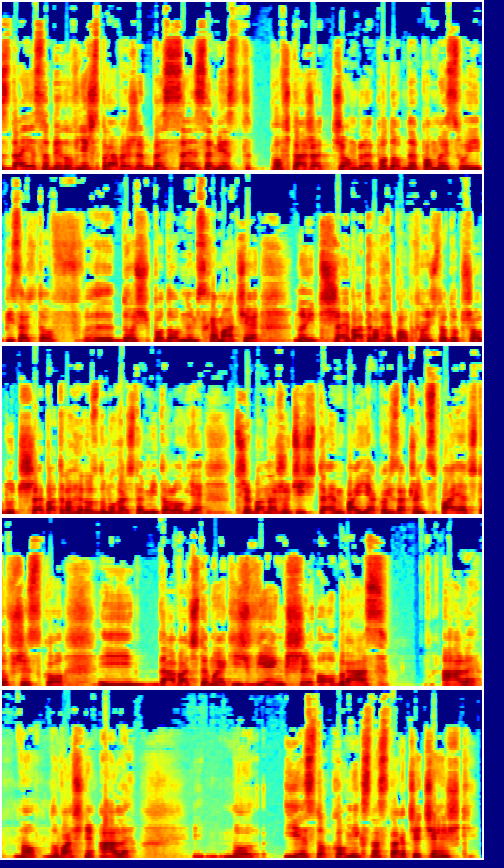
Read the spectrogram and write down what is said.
zdaję sobie również sprawę, że bez sensem jest powtarzać ciągle podobne pomysły i pisać to w e, dość podobnym schemacie. No i trzeba trochę popchnąć to do przodu, trzeba trochę rozdmuchać tę mitologię, trzeba narzucić tempa i jakoś zacząć spajać to wszystko i dawać temu jakiś większy obraz. Ale, no, no właśnie, ale, no, jest to komiks na starcie ciężki.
